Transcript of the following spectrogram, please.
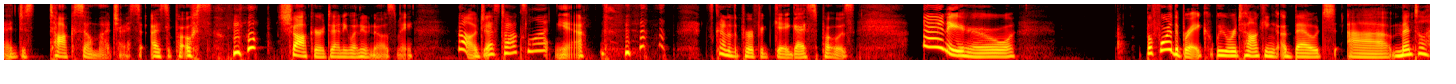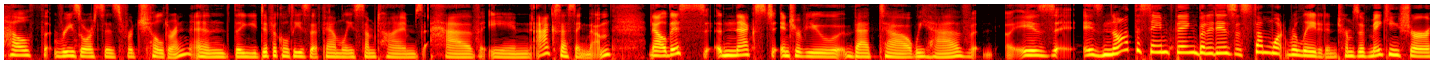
I just talk so much, I, I suppose. Shocker to anyone who knows me. Oh, Jess talks a lot? Yeah. It's kind of the perfect gig, I suppose. Anywho, before the break, we were talking about uh, mental health resources for children and the difficulties that families sometimes have in accessing them. Now, this next interview that uh, we have is is not the same thing, but it is somewhat related in terms of making sure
